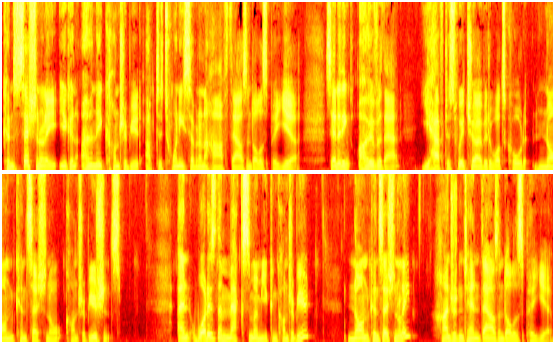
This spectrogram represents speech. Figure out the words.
concessionally, you can only contribute up to $27,500 per year. So anything over that, you have to switch over to what's called non concessional contributions. And what is the maximum you can contribute? Non concessionally, $110,000 per year.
